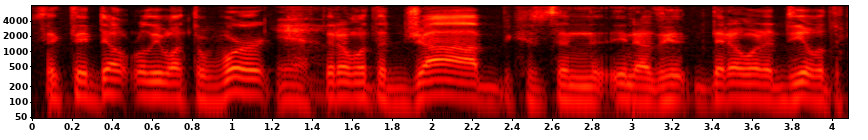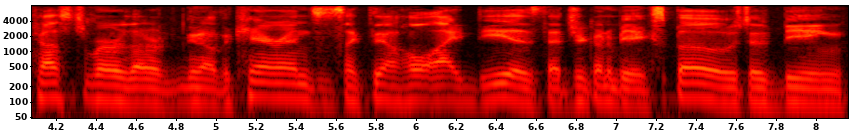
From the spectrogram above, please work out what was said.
It's like they don't really want the work. Yeah. They don't want the job because then you know they, they don't want to deal with the customer or you know the Karens. It's like the whole idea is that you're going to be exposed as being,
